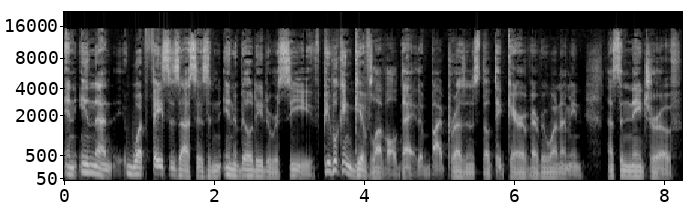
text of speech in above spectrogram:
and in that, what faces us is an inability to receive. People can give love all day. They'll buy presents. They'll take care of everyone. I mean, that's the nature of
